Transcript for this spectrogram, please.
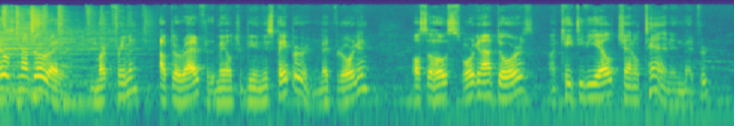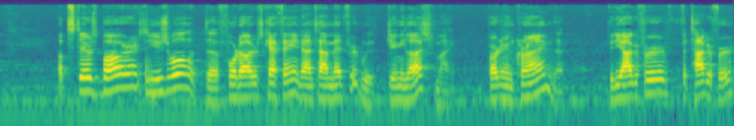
Tales of an Outdoor Writer. Mark Freeman, outdoor writer for the Mail Tribune newspaper in Medford, Oregon. Also hosts Oregon Outdoors on KTVL Channel 10 in Medford. Upstairs bar, as usual, at the Four Daughters Cafe in downtown Medford with Jamie Lusch, my partner in crime, the videographer, photographer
